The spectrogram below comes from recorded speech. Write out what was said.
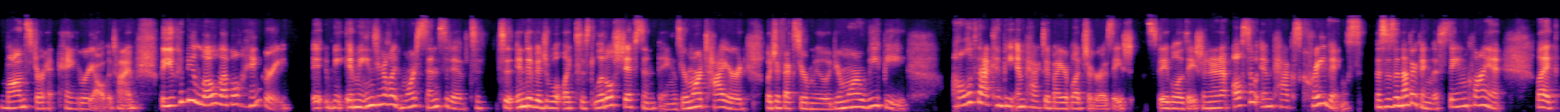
monster hangry all the time, but you could be low level hangry. It, it means you're like more sensitive to to individual like to little shifts in things. You're more tired, which affects your mood. You're more weepy. All of that can be impacted by your blood sugarization stabilization and it also impacts cravings. This is another thing the same client like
